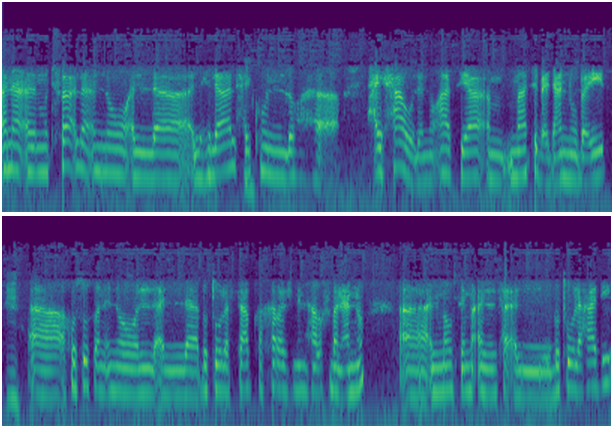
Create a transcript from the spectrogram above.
أنا متفائلة إنه الهلال حيكون له حيحاول إنه آسيا ما تبعد عنه بعيد. آه خصوصا إنه البطولة السابقة خرج منها غصبا عنه. آه الموسم البطولة هذه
